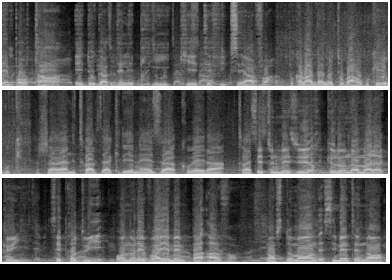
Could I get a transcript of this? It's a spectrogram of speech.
L'important est de garder les prix qui étaient fixés avant. C'est une mesure que l'on a mal accueillie. Ces produits, on ne les voyait même pas avant. L'on se demande si maintenant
